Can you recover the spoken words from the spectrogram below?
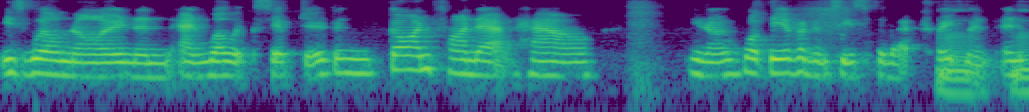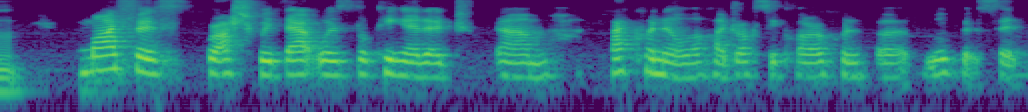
is well known and, and well accepted, and go and find out how, you know, what the evidence is for that treatment. Mm, and mm. my first brush with that was looking at a um, Plaquenil, a hydroxychloroquine for lupus. That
